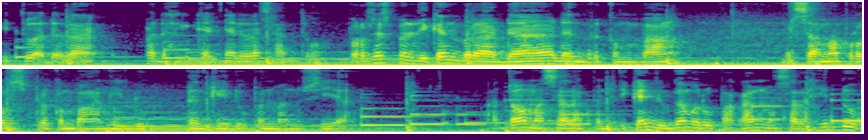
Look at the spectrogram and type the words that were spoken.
itu adalah pada hakikatnya adalah satu proses pendidikan berada dan berkembang bersama proses perkembangan hidup dan kehidupan manusia atau masalah pendidikan juga merupakan masalah hidup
